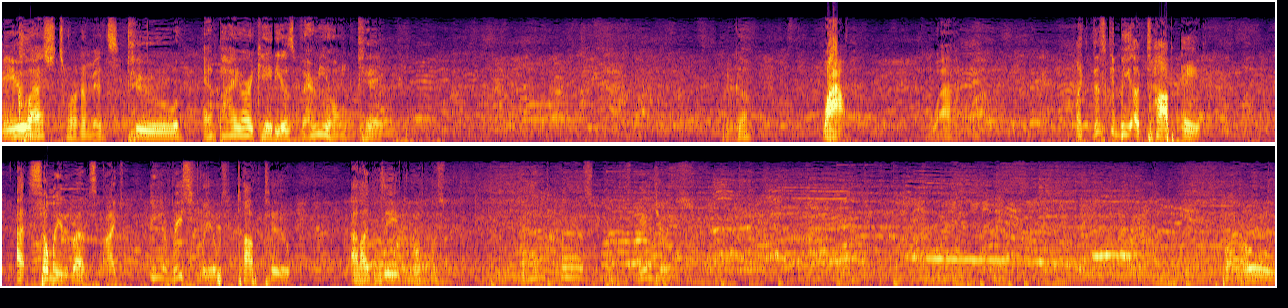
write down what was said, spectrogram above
Mew Clash Tournaments, to Empire Arcadia's very own. King. Here we go. Wow. Wow. Like, this could be a top eight at so many events. Like, even recently, it was top two. And I believe Northwest Manifest, Northwest Majors. But oh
